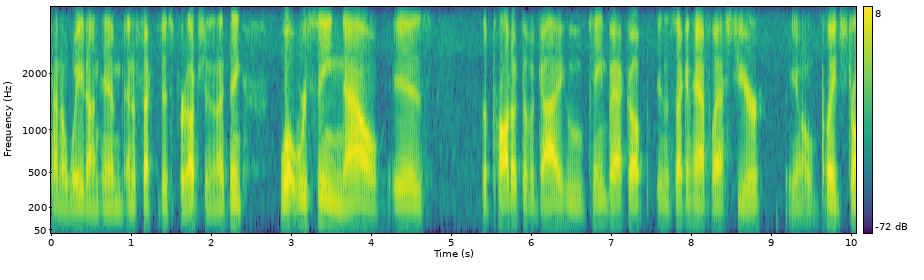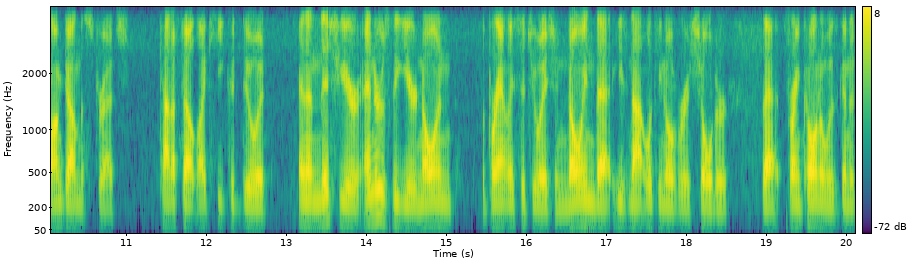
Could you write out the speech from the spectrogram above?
kind of weighed on him and affected his production. And I think what we're seeing now is the product of a guy who came back up in the second half last year. You know, played strong down the stretch, kind of felt like he could do it, and then this year enters the year knowing the Brantley situation, knowing that he's not looking over his shoulder, that Francona was going to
